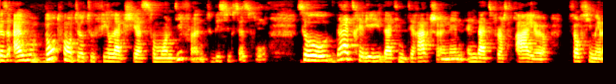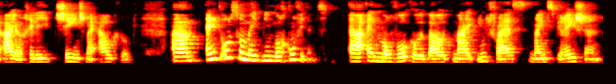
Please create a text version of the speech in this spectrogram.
because I mm-hmm. don't want her to feel like she has someone different to be successful. So that's really that interaction and, and that first hire, first female hire really changed my outlook. Um, and it also made me more confident uh, and more vocal about my interests, my inspiration,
